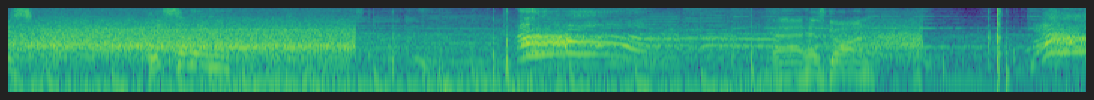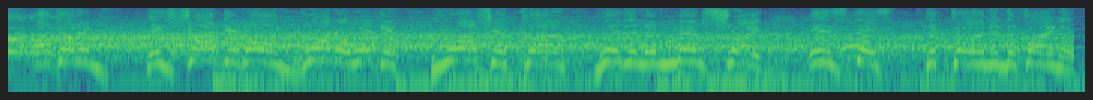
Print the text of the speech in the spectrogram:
is. It's the wrong one. That has gone. I've got him. He's jogged it on. Rashid Khan with an immense strike. Is this the turn in the final?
